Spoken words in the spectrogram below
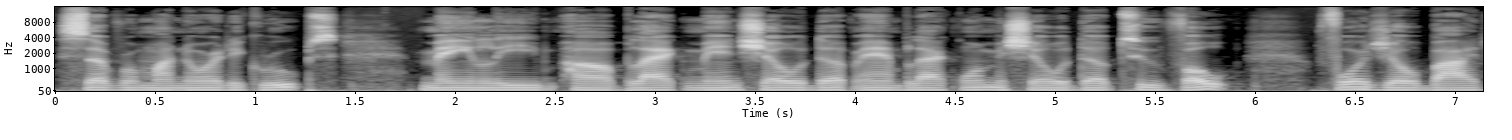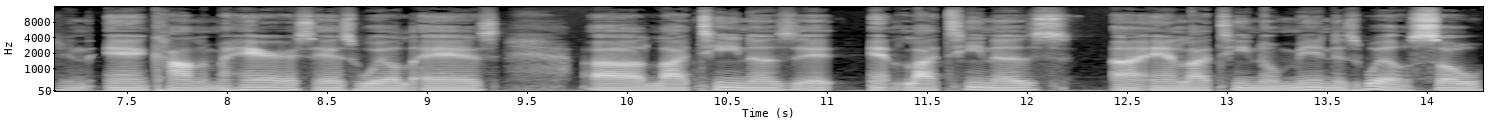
several minority groups, mainly uh, black men, showed up and black women showed up to vote for Joe Biden and Kamala Harris, as well as uh, Latinas eh, and Latinas uh, and Latino men as well. So,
